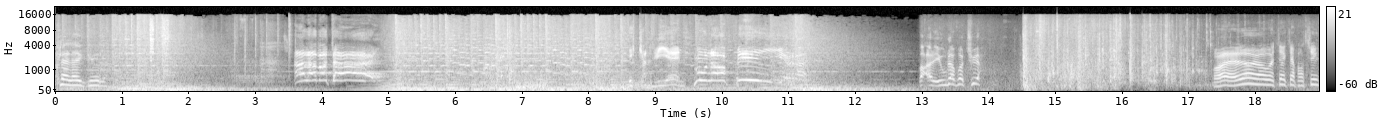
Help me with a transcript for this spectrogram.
plein la gueule. À la bataille Et qu'advienne mon empire Bah, allez, où la voiture? Ouais, là, la voiture qui est partie.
